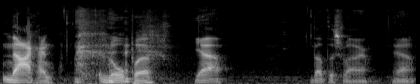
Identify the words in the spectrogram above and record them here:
na gaan lopen. ja, dat is waar. Ja,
